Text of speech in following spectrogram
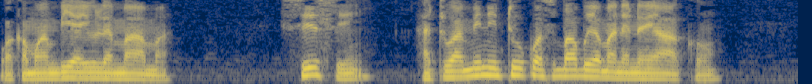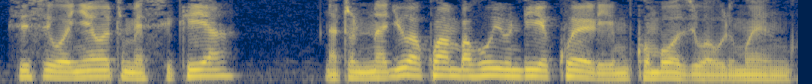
Wakamwambia yule mama, sisi hatuamini tu kwa sababu ya maneno yako, sisi wenyewe tumesikia na tunajua kwamba huyu ndiye kweli mkombozi wa ulimwengu.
